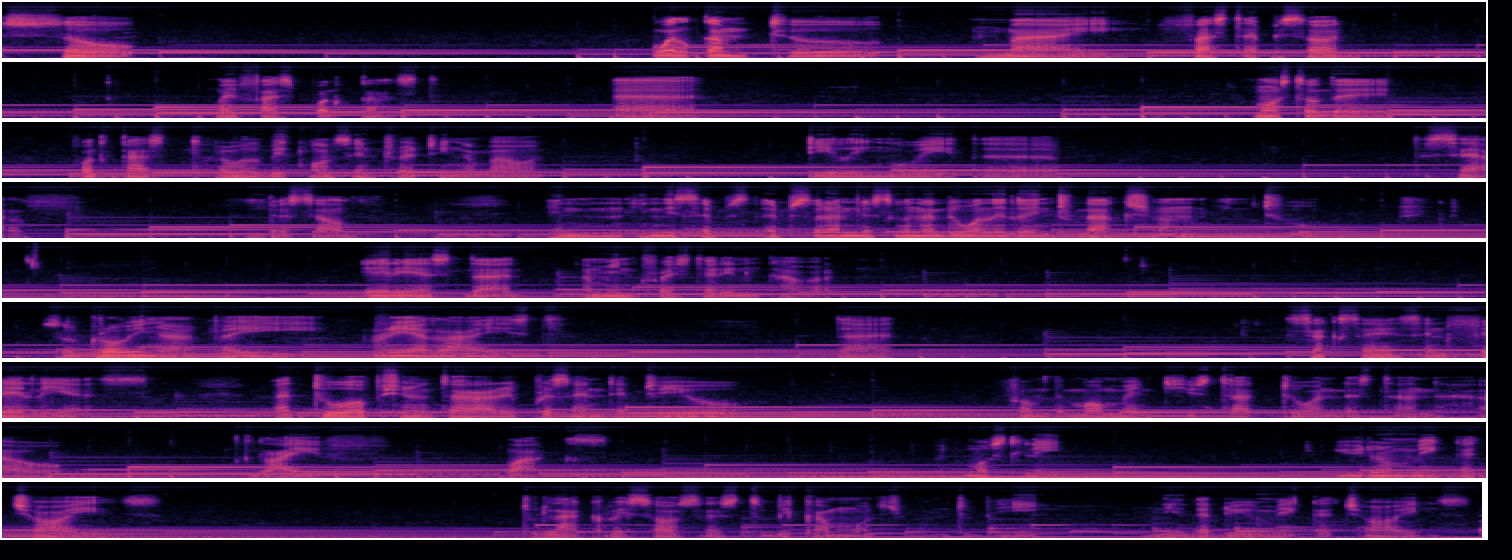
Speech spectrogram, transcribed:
So, welcome to my first episode, my first podcast. Uh, most of the podcast I will be concentrating about dealing with uh, the self, yourself. In in this episode, I'm just gonna do a little introduction into areas that I'm interested in cover. So, growing up, I realized that success and failures are two options that are represented to you from the moment you start to understand how life works. But mostly, you don't make a choice to lack resources to become what you want to be. Neither do you make a choice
